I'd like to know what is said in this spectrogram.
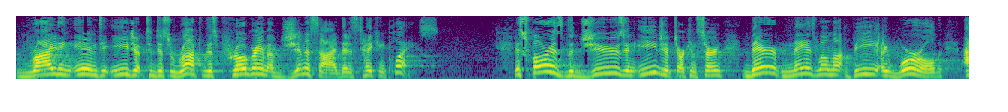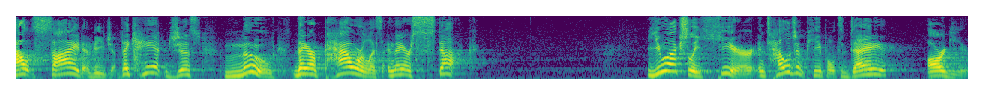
riding into Egypt to disrupt this program of genocide that is taking place. As far as the Jews in Egypt are concerned, there may as well not be a world outside of Egypt. They can't just move, they are powerless and they are stuck. You actually hear intelligent people today argue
